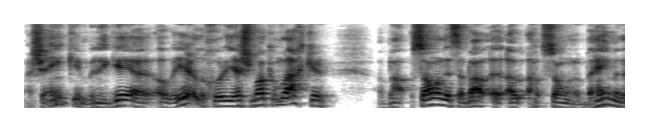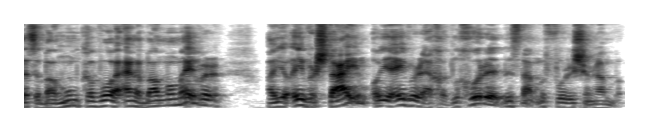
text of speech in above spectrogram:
Masha'inkim benegea over here l'churi yesh mokum lachker about someone that's about uh, uh, someone a behemoth that's about mum kavua and about mum aver, are you aver shtayim or you aver echad? L'chure, this is not mefurish in Rambam.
